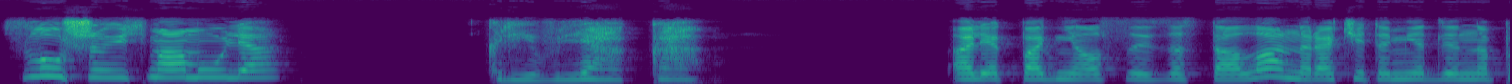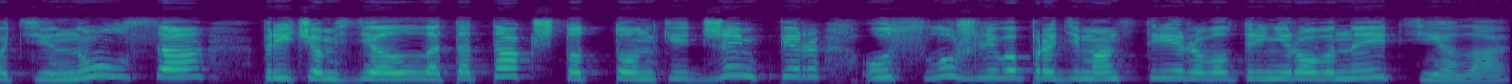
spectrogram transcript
Слушаюсь, мамуля. Кривляка. Олег поднялся из-за стола, нарочито медленно потянулся, причем сделал это так, что тонкий джемпер услужливо продемонстрировал тренированное тело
